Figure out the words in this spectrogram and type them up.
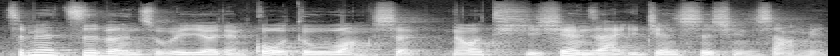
这边资本主义有点过度旺盛，然后体现在一件事情上面，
